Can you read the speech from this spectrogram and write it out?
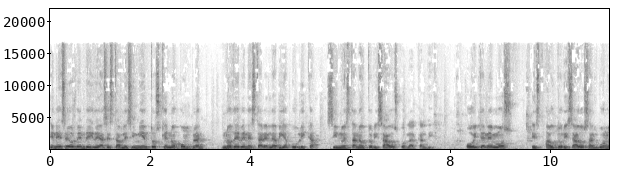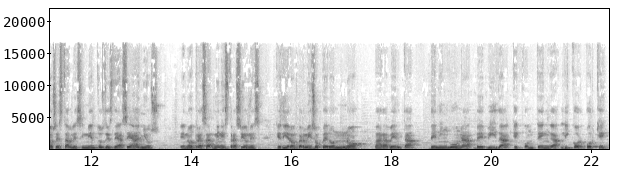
En ese orden de ideas, establecimientos que no cumplan no deben estar en la vía pública si no están autorizados por la alcaldía. Hoy tenemos autorizados algunos establecimientos desde hace años en otras administraciones que dieron permiso, pero no para venta de ninguna bebida que contenga licor. ¿Por qué?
